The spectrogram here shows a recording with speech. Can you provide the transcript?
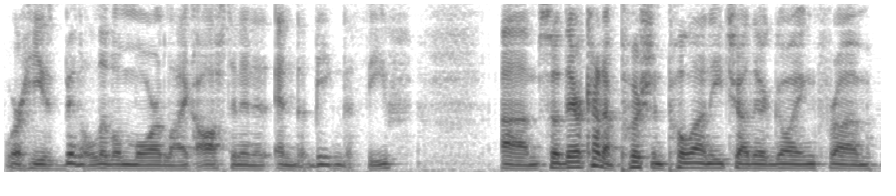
where he's been a little more like Austin and, being the thief. Um, so they're kind of push and pull on each other, going from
